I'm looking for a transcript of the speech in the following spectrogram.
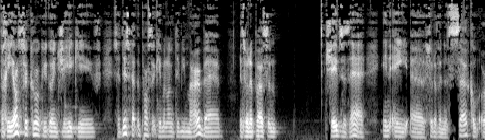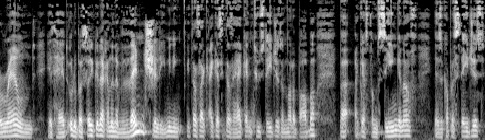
V'chiyasa Krok going Shehikiv. So this that the Prophet came along to be Marabeh is when a person shaves his hair in a uh, sort of in a circle around his head, and then eventually, meaning it does like I guess it does a haircut in two stages. I'm not a barber, but I guess from seeing enough, there's a couple of stages,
